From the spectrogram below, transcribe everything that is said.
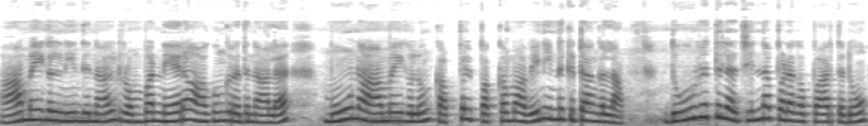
ஆமைகள் நீந்தினால் ரொம்ப நேரம் ஆகுங்கிறதுனால மூணு ஆமைகளும் கப்பல் பக்கமாகவே நின்றுக்கிட்டாங்களாம் தூரத்தில் சின்ன படகை பார்த்ததும்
